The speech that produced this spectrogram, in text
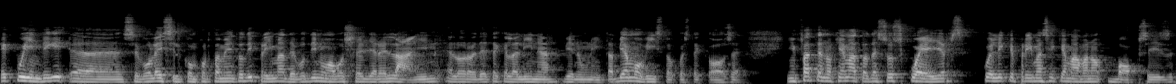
e quindi eh, se volessi il comportamento di prima devo di nuovo scegliere line e allora vedete che la linea viene unita. Abbiamo visto queste cose. Infatti hanno chiamato adesso squares quelli che prima si chiamavano boxes.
